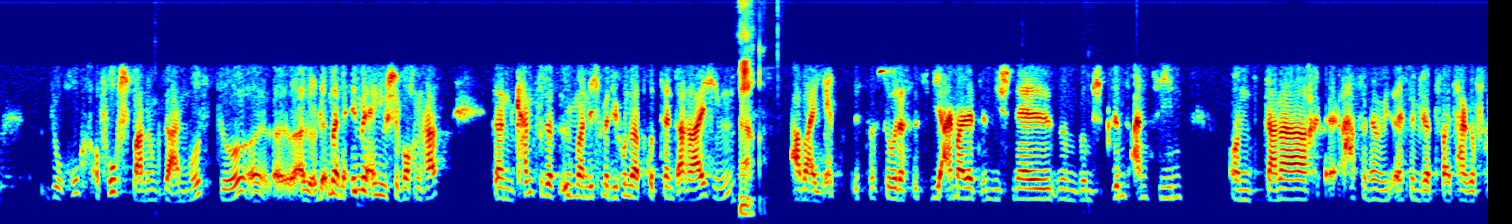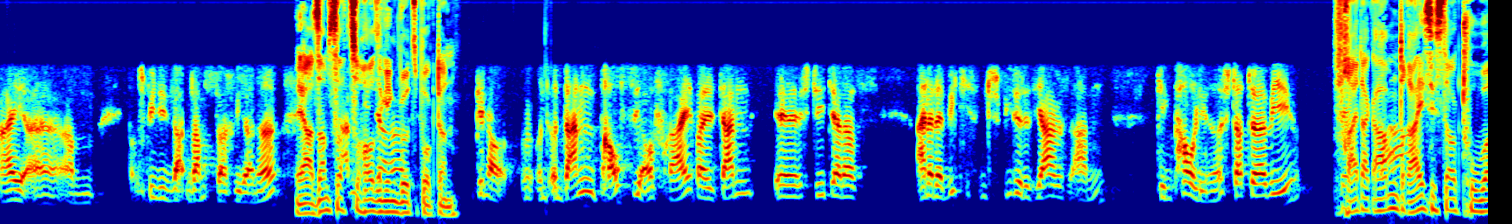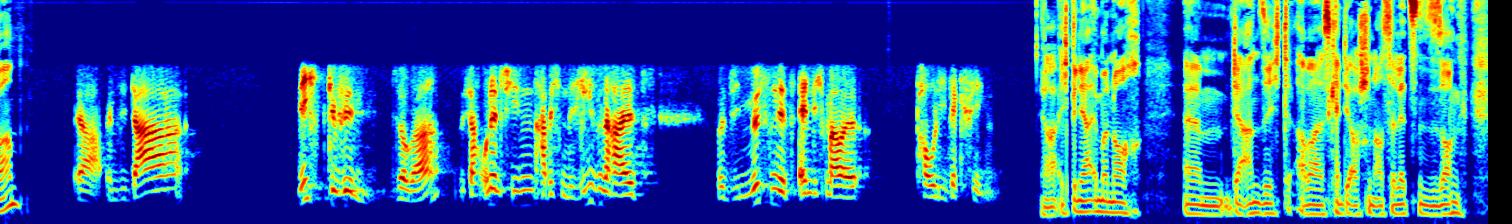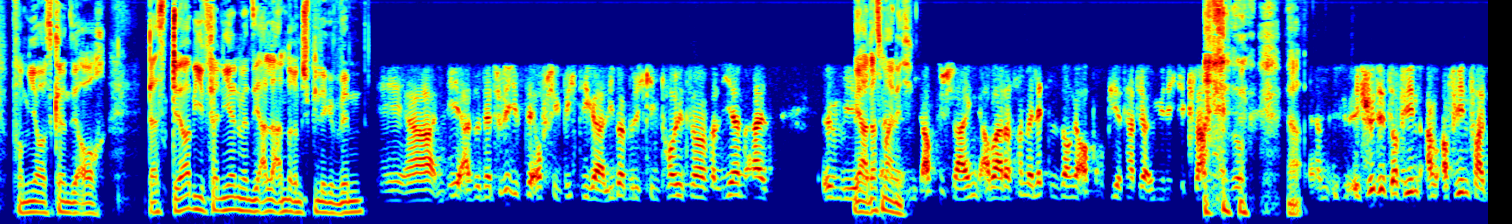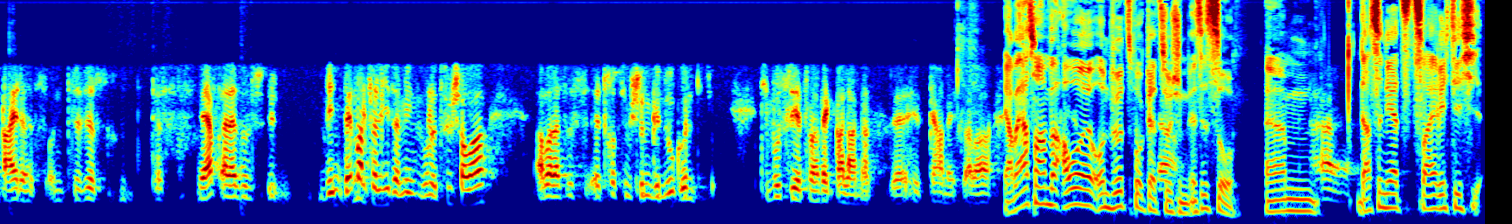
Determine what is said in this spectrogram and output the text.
so hoch auf Hochspannung sein musst, so, äh, also immer, immer englische Wochen hast, dann kannst du das irgendwann nicht mehr die 100 Prozent erreichen. Ja. Aber jetzt ist das so, das ist wie einmal jetzt irgendwie schnell so, so einen Sprint anziehen und danach äh, hast du dann erstmal wieder zwei Tage frei. Äh, am spielen die Samstag wieder, ne? Ja, Samstag dann zu Hause wieder, gegen Würzburg dann. Genau. Und, und dann brauchst du sie auch frei, weil dann äh, steht ja das einer der wichtigsten Spiele des Jahres an gegen Pauli, ne? Stadtderby. Freitagabend, 30. Oktober. Ja, wenn sie da nicht gewinnen sogar, ich sag unentschieden, habe ich einen Riesenhals und sie müssen jetzt endlich mal Pauli wegkriegen. Ja, ich bin ja immer noch ähm, der Ansicht, aber das kennt ihr auch schon aus der letzten Saison. Von mir aus können sie auch das Derby verlieren, wenn sie alle anderen Spiele gewinnen. Ja, nee, also natürlich ist der Aufstieg wichtiger. Lieber würde ich gegen Pauli zweimal verlieren, als irgendwie ja, das meine ich. Äh, nicht abzusteigen. Aber das haben wir letzte Saison ja auch probiert, hat ja irgendwie nicht geklappt. Also ja. ähm, ich, ich würde jetzt auf jeden, auf jeden Fall beides. Und das, ist, das nervt einer so. Wenn man verliert, dann wenigstens ohne Zuschauer. Aber das ist äh, trotzdem schlimm genug und die musst du jetzt mal wegballern, das äh, hilft gar nichts. Aber, ja, aber erstmal haben wir Aue und Würzburg dazwischen. Ja. Es ist so. Ähm, ja. Das sind jetzt zwei richtig,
